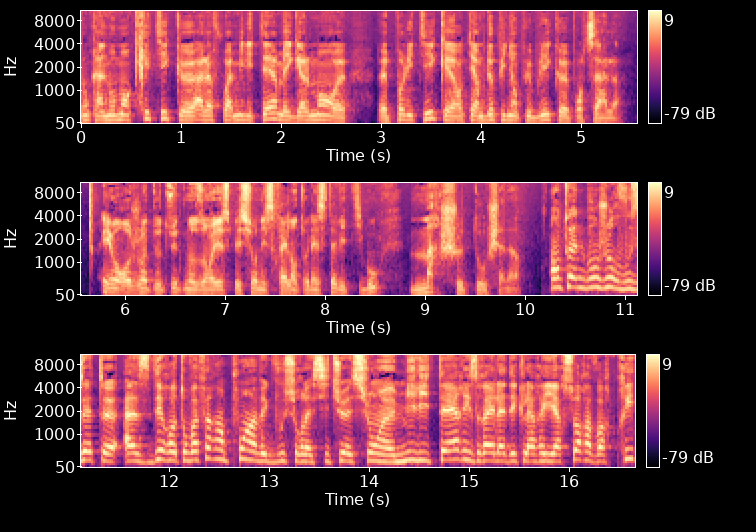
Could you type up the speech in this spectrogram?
Donc un moment critique à la fois militaire, mais également politique en termes d'opinion publique pour Tsahal. Et on rejoint tout de suite nos envoyés spéciaux en Israël, Antoine Estève et Thibault Marcheteau, Chana. Antoine, bonjour. Vous êtes à Sderot. On va faire un point avec vous sur la situation euh, militaire. Israël a déclaré hier soir avoir pris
